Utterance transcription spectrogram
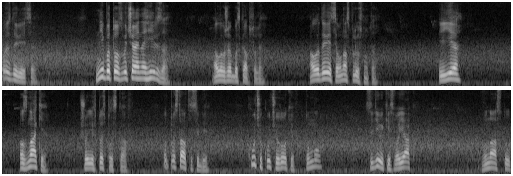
Ось дивіться. Нібито звичайна гільза, але вже без капсуля. Але дивіться, у нас плюснуто. І є ознаки, що її хтось плескав. От представте собі, кучу-кучу років тому сидів якийсь вояк в нас тут.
